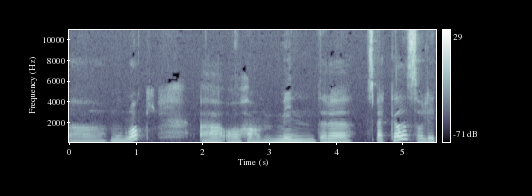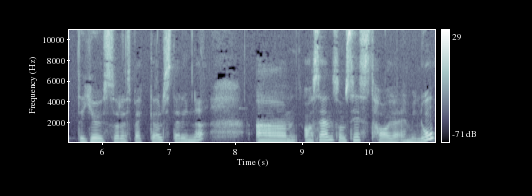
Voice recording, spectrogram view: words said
uh, Moonrock uh, Eh, och har mindre speckles och lite ljusare speckles där inne. Um, och sen som sist har jag Emilou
